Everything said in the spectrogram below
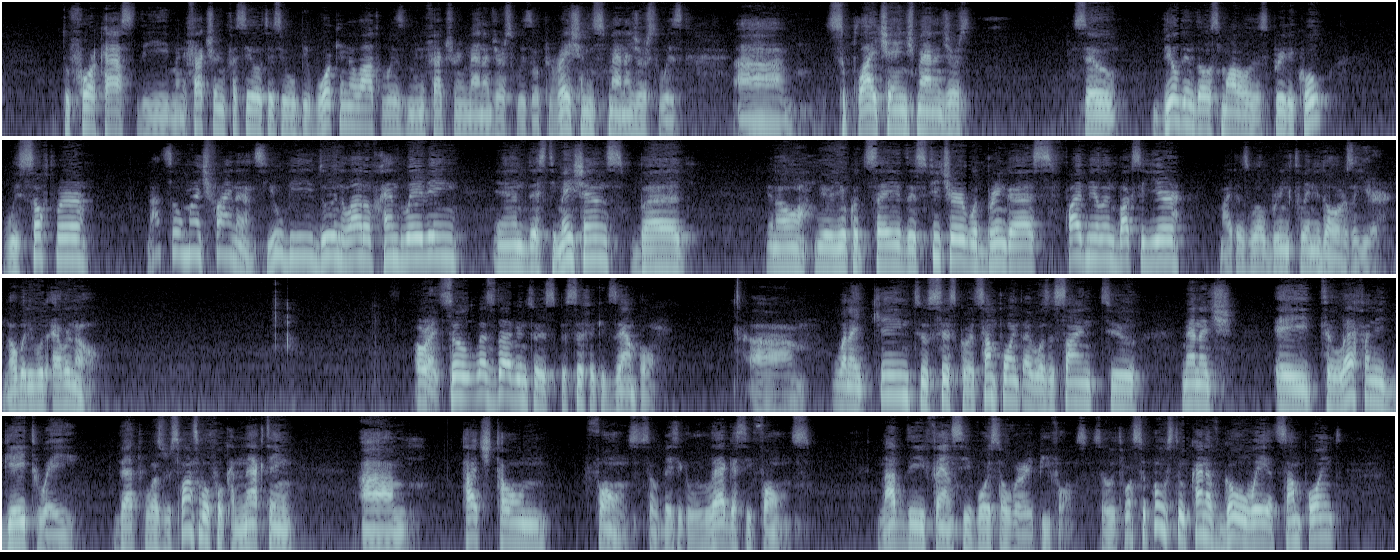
to forecast the manufacturing facilities. You will be working a lot with manufacturing managers, with operations managers, with um, supply chain managers. So building those models is pretty cool. With software, not so much finance. You'll be doing a lot of hand waving and estimations, but you know, you, you could say this feature would bring us five million bucks a year, might as well bring $20 a year. Nobody would ever know. All right, so let's dive into a specific example. Um, when I came to Cisco, at some point I was assigned to manage a telephony gateway that was responsible for connecting um, touch tone phones, so basically legacy phones, not the fancy voice over IP phones. So it was supposed to kind of go away at some point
